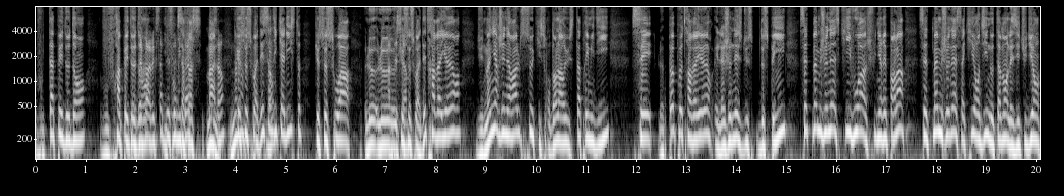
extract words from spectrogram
vous tapez dedans, vous frappez dedans. Avec ça, il faut que ça fasse mal. Ça non, que non. ce soit des syndicalistes, non. que ce soit le, le que ce soit des travailleurs, d'une manière générale, ceux qui seront dans la rue cet après-midi, c'est le peuple travailleur et la jeunesse du, de ce pays. Cette même jeunesse qui y voit, je finirai par là, cette même jeunesse à qui on dit, notamment les étudiants,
